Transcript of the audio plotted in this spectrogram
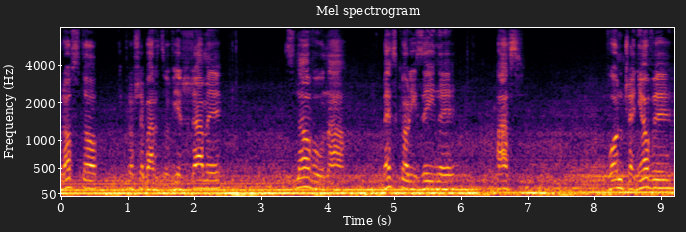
prosto. I proszę bardzo, wjeżdżamy znowu na bezkolizyjny pas włączeniowy.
